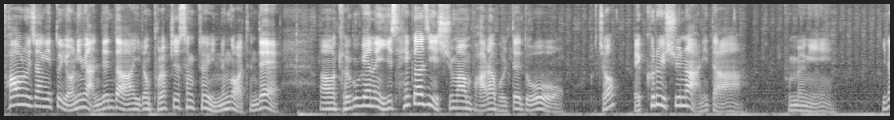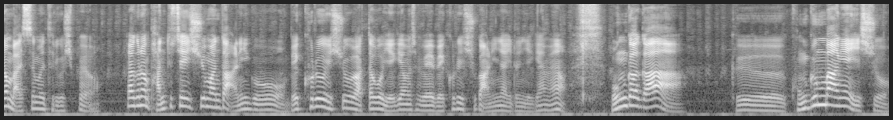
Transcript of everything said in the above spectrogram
파월 의장이 또 연임이 안 된다 이런 불확실성도 있는 것 같은데 어, 결국에는 이 세 가지 이슈만 바라볼 때도 그죠? 매크로 이슈는 아니다. 분명히 이런 말씀을 드리고 싶어요. 야 그럼 반도체 이슈만도 아니고 매크로 이슈 같다고 얘기하면서 왜 매크로 이슈가 아니냐 이런 얘기하면 뭔가가 그 공급망의 이슈,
